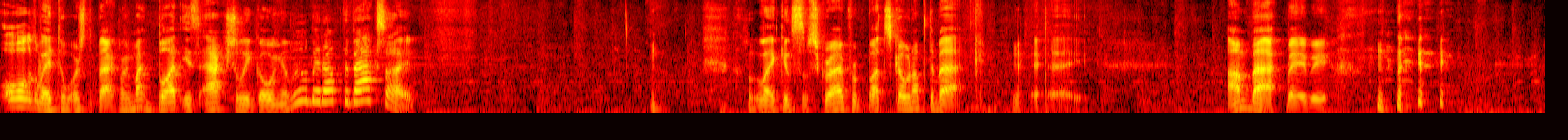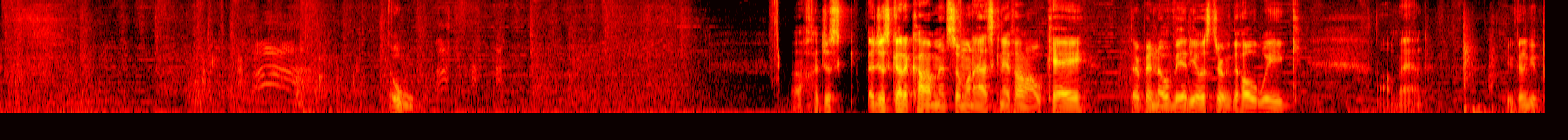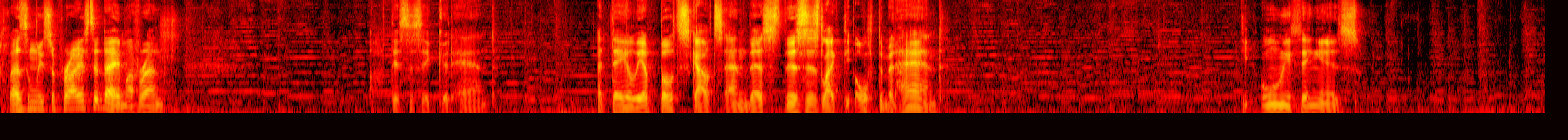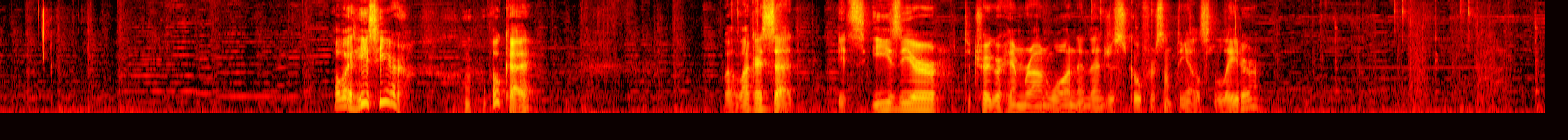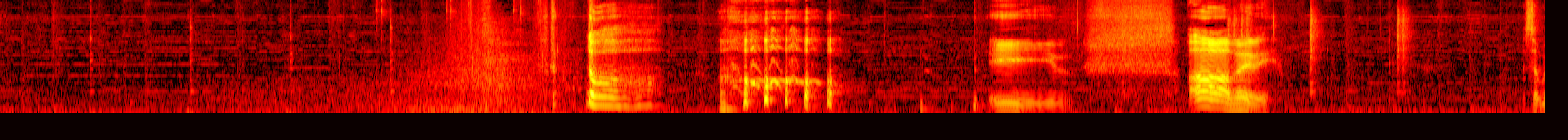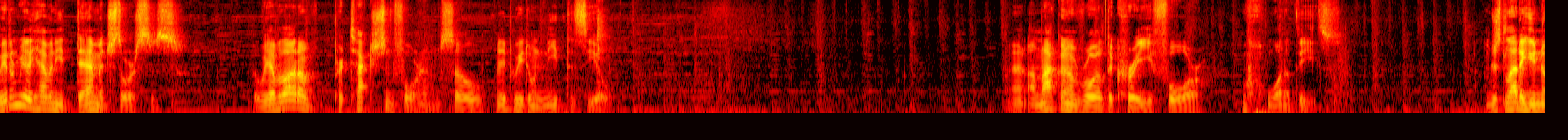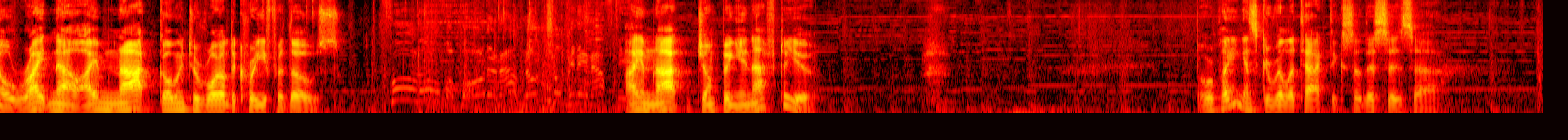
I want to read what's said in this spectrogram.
all the way towards the back. Like my butt is actually going a little bit up the backside. like and subscribe for butts going up the back. I'm back, baby. Ooh. Ugh, I just I just got a comment someone asking if I'm okay. There have been no videos during the whole week. Oh man. You're gonna be pleasantly surprised today, my friend. Oh, this is a good hand. Adalia, both scouts and this. This is like the ultimate hand. The only thing is... Oh wait, he's here. okay. Well, like I said, it's easier to trigger him round one and then just go for something else later. Oh, baby. So we don't really have any damage sources. But we have a lot of protection for him, so maybe we don't need the Zeal. And I'm not going to Royal Decree for one of these. I'm just letting you know right now, I am not going to Royal Decree for those. I am not jumping in after you. But we're playing against guerrilla tactics, so this is uh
